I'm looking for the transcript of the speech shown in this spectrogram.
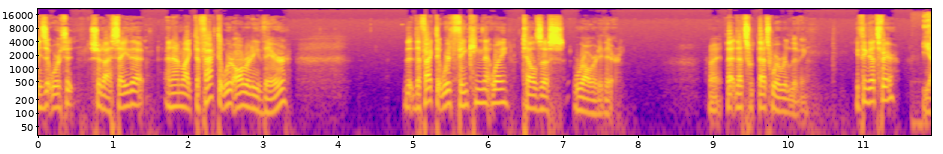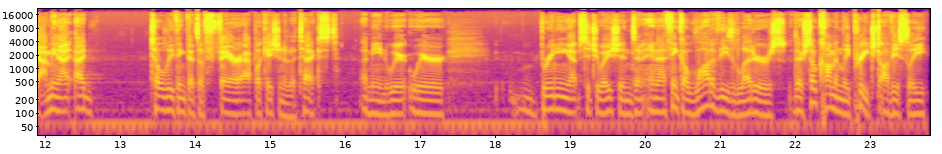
is it worth it? Should I say that? And I'm like, the fact that we're already there, the, the fact that we're thinking that way tells us we're already there. Right? That, that's that's where we're living. You think that's fair? Yeah, I mean, I, I totally think that's a fair application of the text. I mean, we're we're bringing up situations, and, and I think a lot of these letters they're so commonly preached, obviously,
